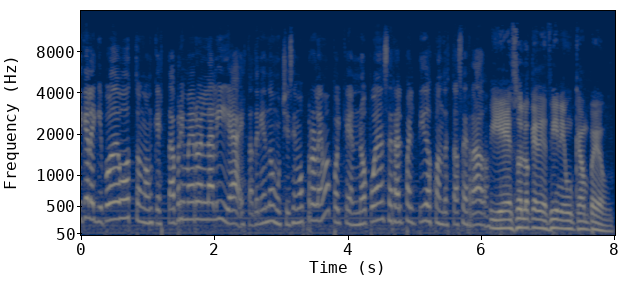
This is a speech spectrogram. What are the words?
Así que el equipo de Boston, aunque está primero en la liga, está teniendo muchísimos problemas porque no pueden cerrar partidos cuando está cerrado. Y eso es lo que define un campeón.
